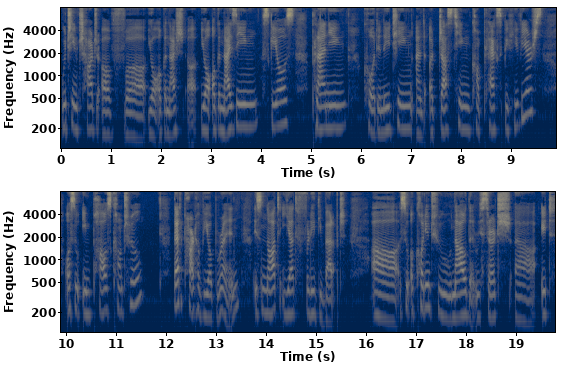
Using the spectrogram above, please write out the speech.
which in charge of uh, your organize, uh, your organizing skills, planning, coordinating, and adjusting complex behaviors, also impulse control. That part of your brain is not yet fully developed uh, so according to now the research, uh, it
